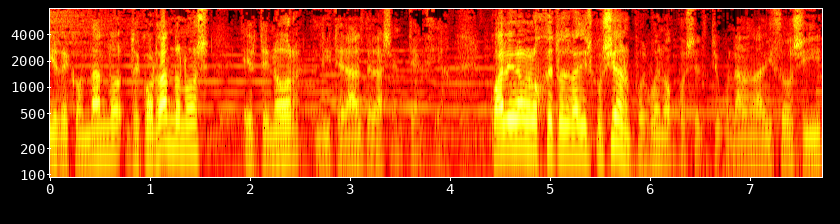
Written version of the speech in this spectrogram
y recordando, recordándonos el tenor literal de la sentencia. ¿Cuál era el objeto de la discusión? Pues bueno, pues el tribunal analizó si,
